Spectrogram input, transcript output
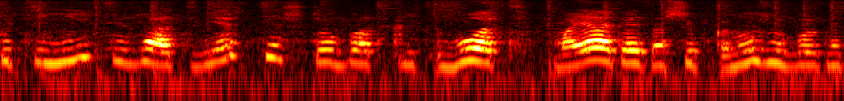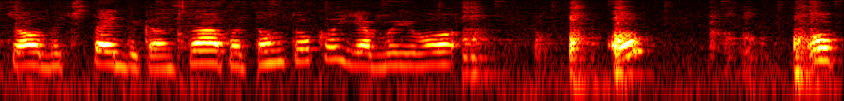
Потяните за отверстие, чтобы открыть. Вот, моя опять ошибка. Нужно было сначала дочитать до конца, а потом только я бы его оп, оп,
